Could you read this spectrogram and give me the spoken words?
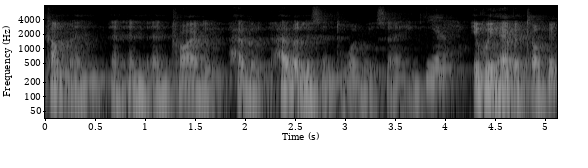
come and, and, and, and try to have a have a listen to what we're saying. Yeah. If we have a topic,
